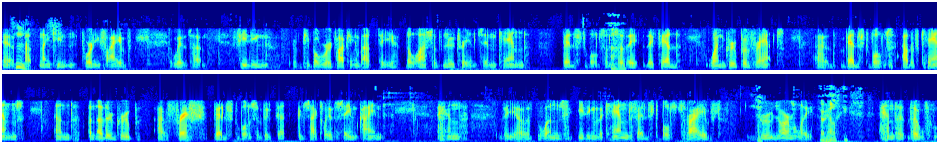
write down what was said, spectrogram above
in Hmm. about 1945 with uh, feeding people were talking about the the loss of nutrients in canned vegetables, and so Uh-huh. they they fed one group of rats uh, vegetables out of cans, and another group uh, fresh vegetables of exa- exactly the same kind, and the uh, ones eating the canned vegetables thrived, grew normally, Really. and the, the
